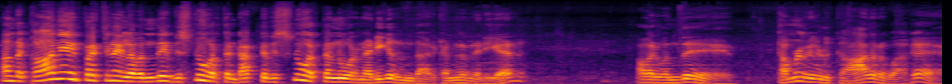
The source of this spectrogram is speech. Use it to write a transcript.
அந்த காவேரி பிரச்சனையில் வந்து விஷ்ணுவர்த்தன் டாக்டர் விஷ்ணுவர்த்தன் ஒரு நடிகர் இருந்தார் கன்னட நடிகர். அவர் வந்து தமிழர்களுக்கு ஆதரவாக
